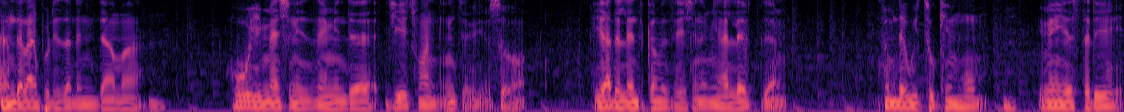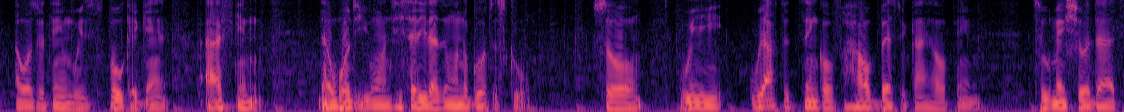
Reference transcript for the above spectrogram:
um, the line producer Danny Dama, Mm. who he mentioned his name in the GH1 interview. So he had a lengthy conversation. I mean, I left them. From there, we took him home. Mm. Even yesterday, I was with him. We spoke again. I asked him that what do you want? He said he doesn't want to go to school. So we we have to think of how best we can help him to make sure that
